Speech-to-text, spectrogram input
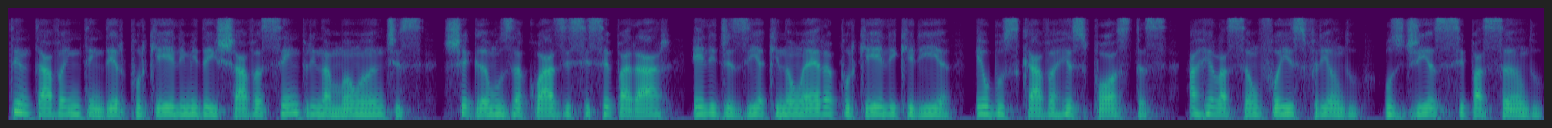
Tentava entender por que ele me deixava sempre na mão antes, chegamos a quase se separar, ele dizia que não era porque ele queria, eu buscava respostas, a relação foi esfriando, os dias se passando,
